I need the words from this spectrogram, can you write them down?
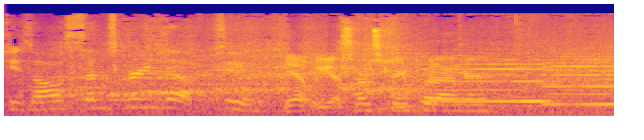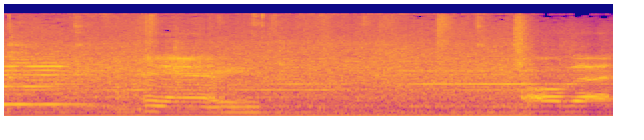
She's all sunscreened up too. Yeah, we got sunscreen put on her. And all that.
